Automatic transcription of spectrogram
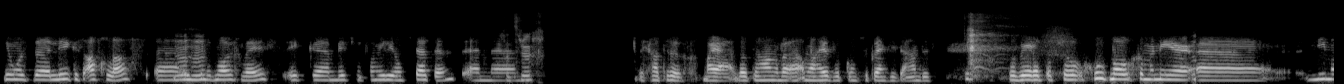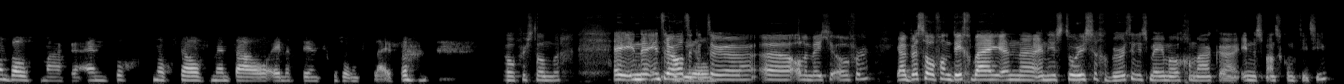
Jongens, de league is afgelast. Eh, Ik Mhm. vind het mooi geweest. Ik eh, mis mijn familie ontzettend. En, Ga eh, terug. ik ga terug. Maar ja, dat hangen we allemaal heel veel consequenties aan. Dus ik probeer dat op zo goed mogelijke manier eh, niemand boos te maken. En toch nog zelf mentaal enigszins gezond te blijven. Heel verstandig. Hey, in de intro had ik het er al een beetje over. Ja, hebt best wel van dichtbij een, een historische gebeurtenis mee mogen maken in de Spaanse competitie.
